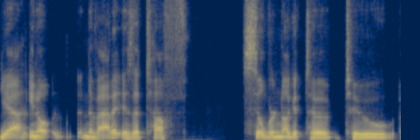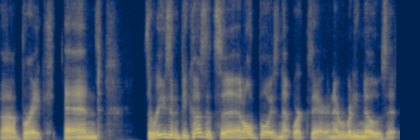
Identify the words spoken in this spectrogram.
Yeah, you know, Nevada is a tough silver nugget to to uh, break, and The reason because it's an old boys network there and everybody knows it.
